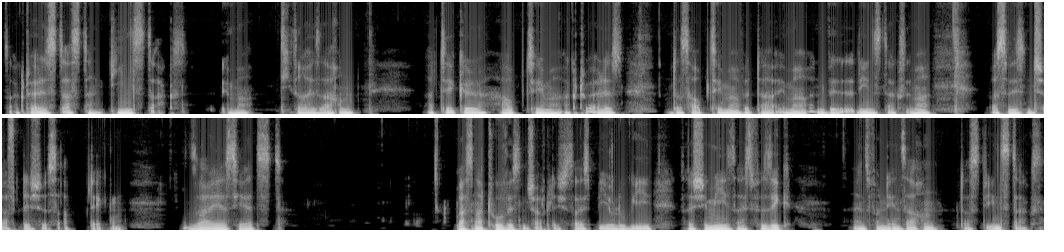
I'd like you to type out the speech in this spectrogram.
So aktuell ist das dann dienstags immer. Die drei Sachen. Artikel, Hauptthema, aktuelles. Und das Hauptthema wird da immer dienstags immer was Wissenschaftliches abdecken. Sei es jetzt was Naturwissenschaftliches, sei es Biologie, sei es Chemie, sei es Physik. Eins von den Sachen, das dienstags.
